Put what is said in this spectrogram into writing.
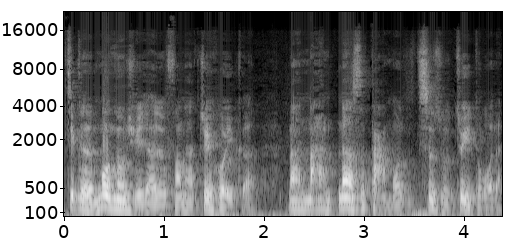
这个梦中学校就放在最后一个，那那那是打磨的次数最多的，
